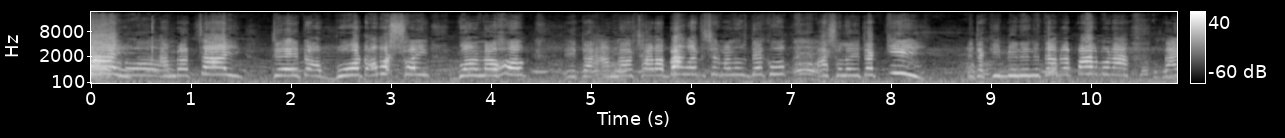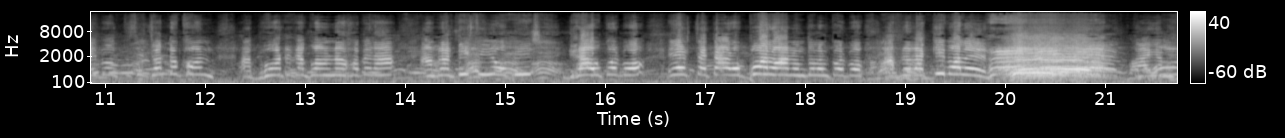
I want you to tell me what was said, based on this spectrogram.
চাই আমরা চাই যে এটা ভোট অবশ্যই গণনা হোক। এটা আমরা সারা বাংলাদেশের মানুষ দেখুক। আসলে এটা কি? এটা কি মেনে নিতে আমরা পারব না। তাই বলতেছি যতক্ষণ ভোট এটা গণনা হবে না আমরা ডিসি অফিস ঘেরাও করব। এর চাইতে আরও বড় আন্দোলন করব। আপনারা কি বলেন? তাই আমি-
